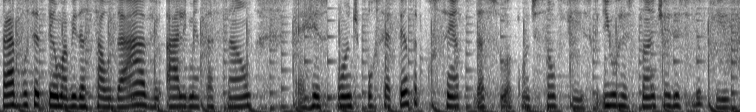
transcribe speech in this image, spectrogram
Para você ter uma vida saudável, a alimentação é, responde por 70% da sua condição física e o restante é exercício físico.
